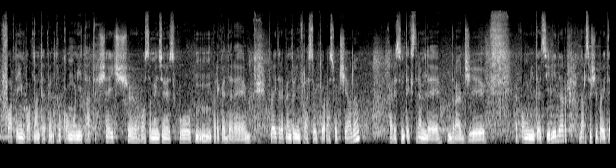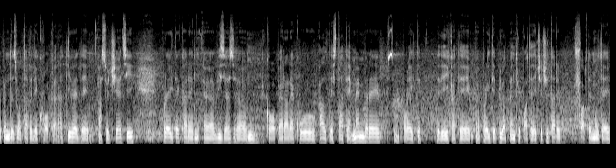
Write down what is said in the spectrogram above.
foarte importante pentru comunitate. Și aici uh, o să menționez cu mm, precădere proiectele pentru infrastructura socială, care sunt extrem de dragi comunității lider, dar sunt și proiecte pentru dezvoltare de cooperative, de asociații, proiecte care uh, vizează um, cooperarea cu alte state membre, sunt proiecte dedicate, uh, proiecte pilot pentru poate de cercetare, foarte multe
